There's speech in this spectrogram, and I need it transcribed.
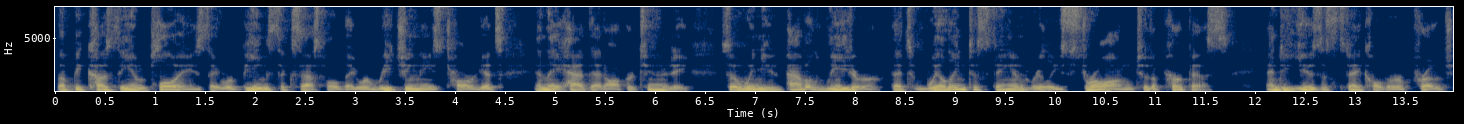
but because the employees, they were being successful, they were reaching these targets, and they had that opportunity. So when you have a leader that's willing to stand really strong to the purpose and to use a stakeholder approach,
